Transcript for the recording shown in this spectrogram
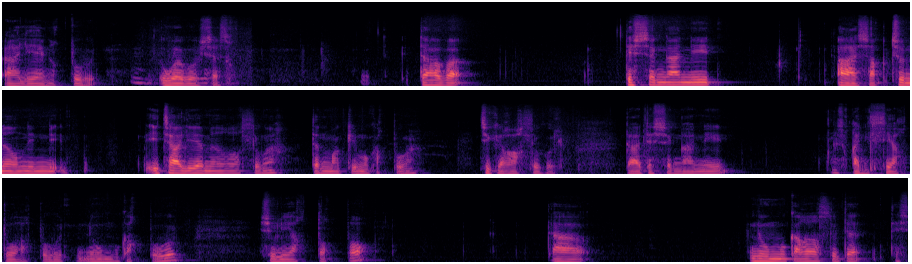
аалиангерпугут уагууссасо таава. Тассангаанниит аасақ тунернинни италиамеэрлунга танмаккимукарпунга тикерарлугулу таа тассангаанниит qanilliartuarpugut nuummukарpugut сулиарторпо таа нууммукареерлута тас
